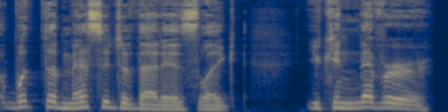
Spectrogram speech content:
what the message of that is like you can never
